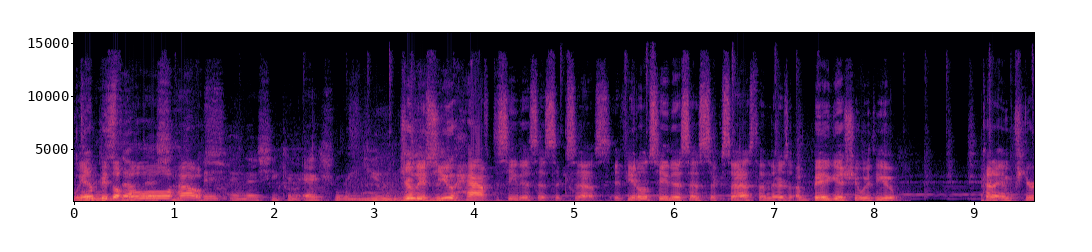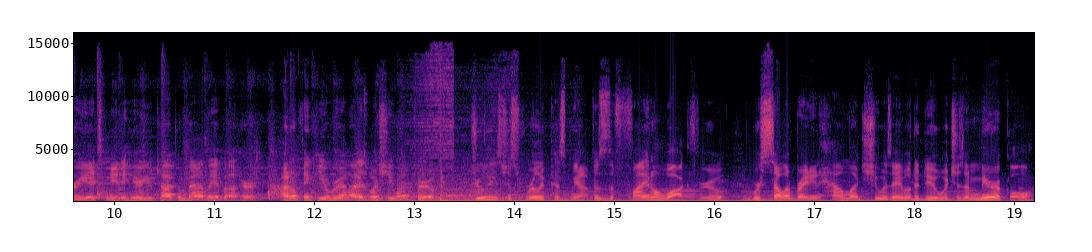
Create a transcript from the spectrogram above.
We And emptied the stuff that whole house. And that she can actually use. Julius, you have to see this as success. If you don't see this as success, then there's a big issue with you. Kind of infuriates me to hear you talking badly about her. I don't think you realize what she went through. Julius just really pissed me off. This is the final walkthrough. We're celebrating how much she was able to do, which is a miracle,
